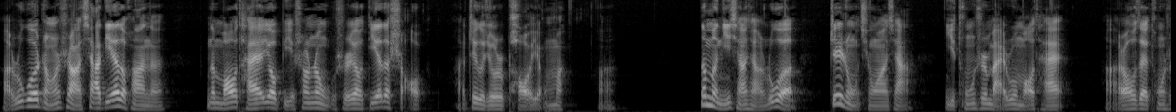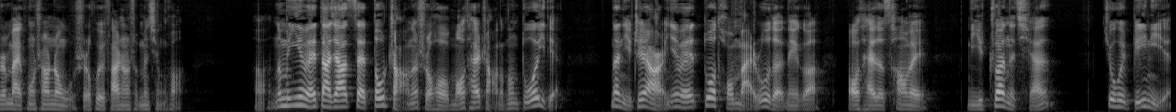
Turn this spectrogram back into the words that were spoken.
啊，如果整个市场下跌的话呢，那茅台要比上证五十要跌的少啊，这个就是跑赢嘛，啊。那么你想想，如果这种情况下，你同时买入茅台啊，然后再同时卖空上证五十，会发生什么情况啊？那么因为大家在都涨的时候，茅台涨得更多一点，那你这样，因为多头买入的那个茅台的仓位，你赚的钱就会比你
